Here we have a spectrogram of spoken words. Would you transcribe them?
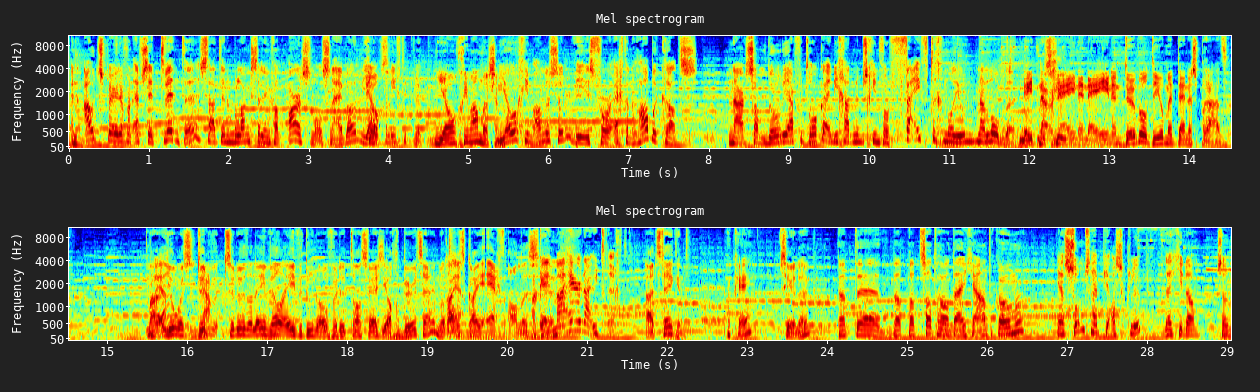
een oudspeler van FC Twente staat in de belangstelling van Arsenal, Snijboon. Jouw geliefde club. Joachim Andersen. Joachim Andersen, die is voor echt een habbekrats naar Sampdoria vertrokken. En die gaat nu misschien voor 50 miljoen naar Londen. Niet, nou, Misschien. nee, nee, nee. In een dubbel deal met Dennis Praat. Maar ja? jongens, zullen, we, zullen we het alleen wel even doen over de transfers die al gebeurd zijn? Want Oh, anders ja. kan je echt alles. Oké, eh, Maher naar Utrecht. Uitstekend. Oké, Zeer leuk. dat, eh, dat, dat zat er al een tijdje aan te komen. Ja, soms heb je als club dat je dan zo'n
